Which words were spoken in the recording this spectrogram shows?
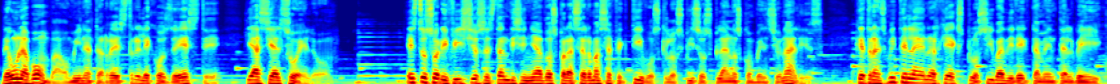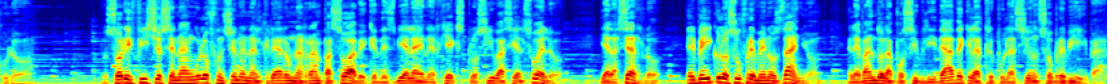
de una bomba o mina terrestre lejos de este y hacia el suelo. Estos orificios están diseñados para ser más efectivos que los pisos planos convencionales, que transmiten la energía explosiva directamente al vehículo. Los orificios en ángulo funcionan al crear una rampa suave que desvía la energía explosiva hacia el suelo, y al hacerlo, el vehículo sufre menos daño, elevando la posibilidad de que la tripulación sobreviva.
